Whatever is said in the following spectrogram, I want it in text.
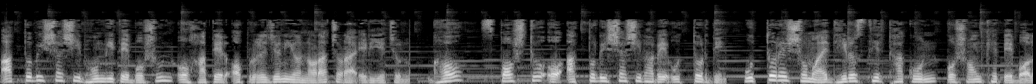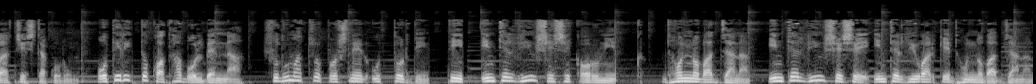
আত্মবিশ্বাসী ভঙ্গিতে বসুন ও হাতের অপ্রয়োজনীয় নড়াচড়া এড়িয়ে চলুন। ঘ, স্পষ্ট ও আত্মবিশ্বাসীভাবে উত্তর দিন। উত্তরের সময় ধীরস্থির থাকুন ও সংক্ষেপে বলার চেষ্টা করুন। অতিরিক্ত কথা বলবেন না। শুধুমাত্র প্রশ্নের উত্তর দিন। তিন, ইন্টারভিউ শেষে করণীয়। ধন্যবাদ জানান। ইন্টারভিউ শেষে ইন্টারভিউয়ারকে ধন্যবাদ জানান।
